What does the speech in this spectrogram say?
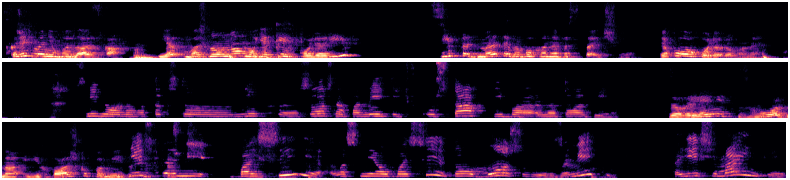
Скажіть мені, будь ласка, в основному яких кольорів ці предмети вибухонебезпечні? Якого кольору вони? Зеленого, так что их э, сложно пометить в кустах, либо на траве. Зелені, згодна, їх важко помітити. Если они большие, размер большие, то можно их заметить. А если маленькие,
